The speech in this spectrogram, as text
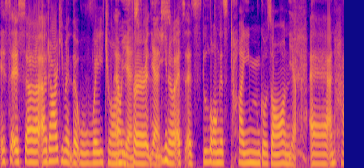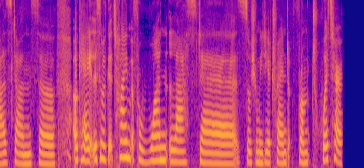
it's it's uh, an argument that will rage on Oh, yes, for yes. you know as as long as time goes on, Yeah. uh, and has done. So, okay, listen, we've got time for one last uh, social media trend from Twitter.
